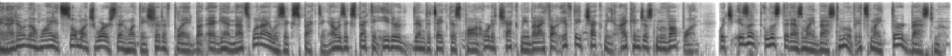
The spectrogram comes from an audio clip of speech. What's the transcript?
And I don't know why it's so much worse than what they should have played, but again, that's what I was expecting. I was expecting either them to take this pawn or to check me, but I thought if they check me, I can just move up one, which isn't listed as my best move. It's my third best move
